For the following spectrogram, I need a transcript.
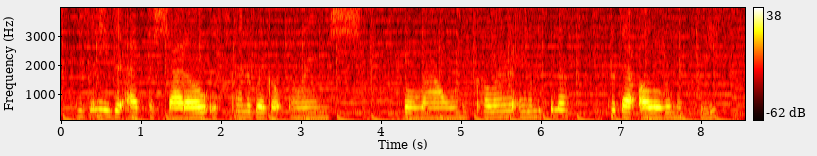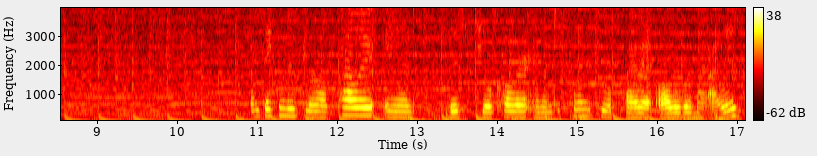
I'm just going to use it as a shadow. It's kind of like an orange brown color, and I'm just going to put that all over my crease. I'm taking this Lorac palette and this teal color and I'm just going to apply that all over my eyelids.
